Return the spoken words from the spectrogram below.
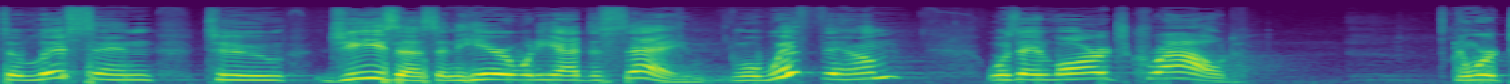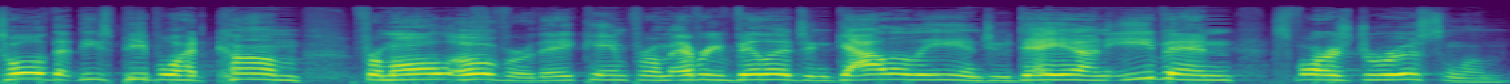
to listen to Jesus and hear what he had to say. Well, with them was a large crowd. And we're told that these people had come from all over. They came from every village in Galilee and Judea and even as far as Jerusalem.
